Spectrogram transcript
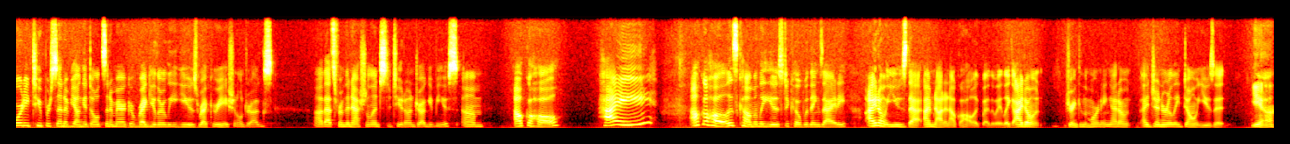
42% of young adults in America regularly use recreational drugs. Uh, that's from the National Institute on Drug Abuse. Um, alcohol. Hi. Alcohol is commonly used to cope with anxiety. I don't use that. I'm not an alcoholic, by the way. Like I don't drink in the morning. I don't. I generally don't use it Yeah.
